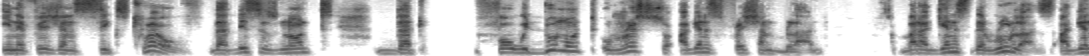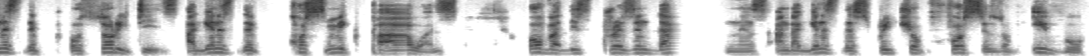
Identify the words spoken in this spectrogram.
in Ephesians 6:12 that this is not that for we do not wrestle against flesh and blood, but against the rulers, against the authorities, against the cosmic powers over this present darkness, and against the spiritual forces of evil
